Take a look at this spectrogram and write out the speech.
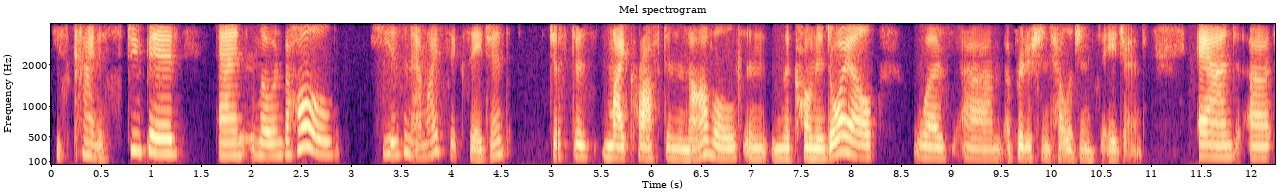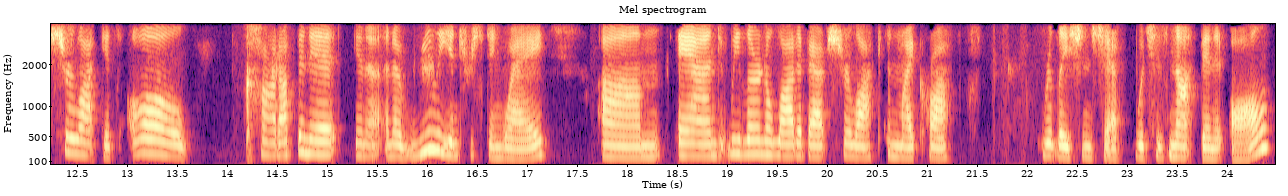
he's kind of stupid. And lo and behold, he is an MI6 agent, just as Mycroft in the novels in the Conan Doyle was um, a British intelligence agent. And uh, Sherlock gets all caught up in it in a, in a really interesting way. Um, and we learn a lot about Sherlock and Mycroft's relationship, which has not been at all.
